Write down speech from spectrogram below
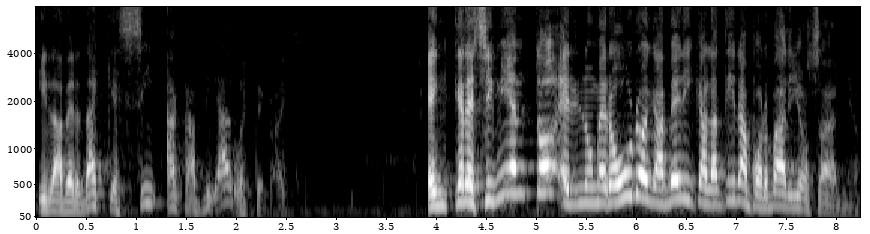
Y la verdad es que sí ha cambiado este país. En crecimiento, el número uno en América Latina por varios años.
